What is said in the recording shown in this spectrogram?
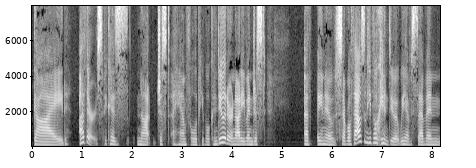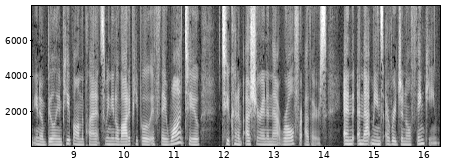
guide others because not just a handful of people can do it, or not even just you know, several thousand people can do it. We have seven, you know, billion people on the planet, so we need a lot of people if they want to, to kind of usher in in that role for others, and and that means original thinking.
